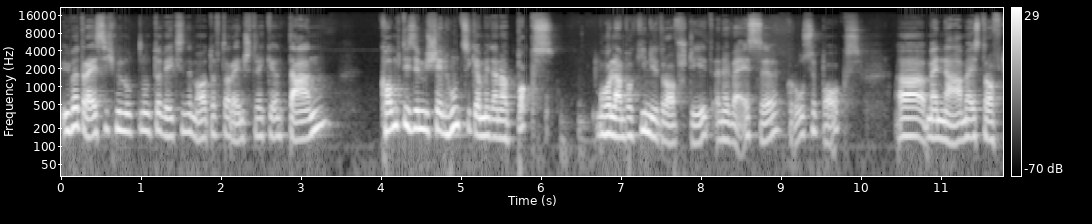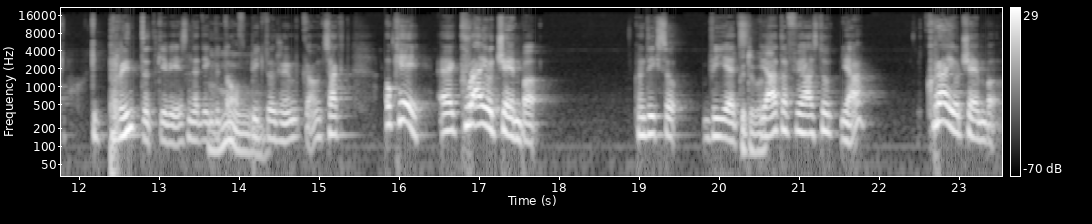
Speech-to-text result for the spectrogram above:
über 30 Minuten unterwegs in dem Auto auf der Rennstrecke und dann kommt diese Michelle Hunziger mit einer Box, wo Lamborghini draufsteht, eine weiße, große Box. Äh, mein Name ist drauf ge- geprintet gewesen, nicht irgendwie drauf Picture geschrieben und sagt, okay, äh, Cryo Chamber. Und ich so, wie jetzt? Bitte was? Ja, dafür hast du, ja, Cryo Chamber.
